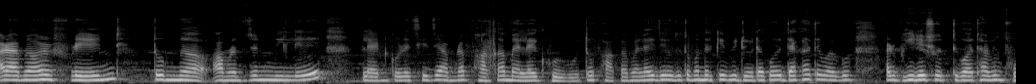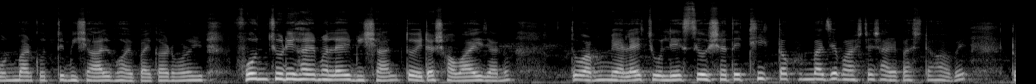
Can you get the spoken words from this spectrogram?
আর আমি আমার ফ্রেন্ড তো আমরা দুজন মিলে প্ল্যান করেছি যে আমরা ফাঁকা মেলায় ঘুরবো। তো ফাঁকা মেলায় যেহেতু তোমাদেরকে ভিডিওটা করে দেখাতে পারব, আর ভিড়ে সত্যি কথা আমি ফোন বার করতে বিশাল ভয় পাই, কারণ আমার ওই ফোন চুরি হয় মেলায় বিশাল, তো এটা সবাই জানো। তো আমি মেলায় চলে এসেছি ওর সাথে, ঠিক তখন বাজে পাঁচটা, সাড়ে পাঁচটা হবে। তো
